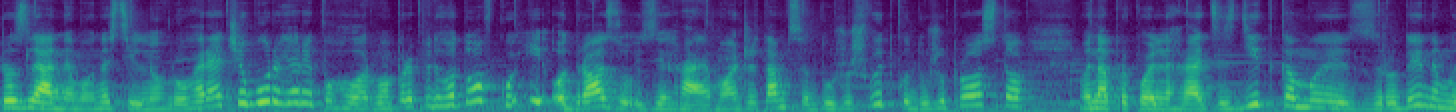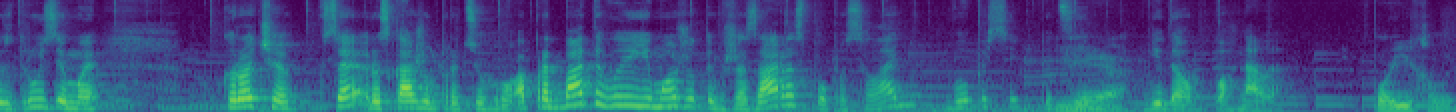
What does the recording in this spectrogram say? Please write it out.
розглянемо настільну гру гарячі бургери, поговоримо про підготовку і одразу зіграємо. Адже там все дуже швидко, дуже просто. Вона прикольно грається з дітками, з родинами, з друзями. Коротше, все розкажемо про цю гру. А придбати ви її можете вже зараз по посиланню в описі під цим Є. відео. Погнали! Поїхали.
